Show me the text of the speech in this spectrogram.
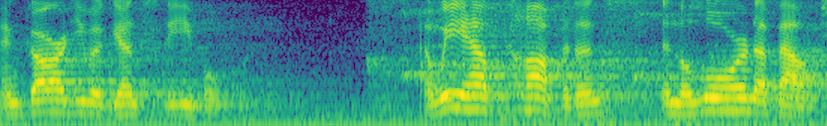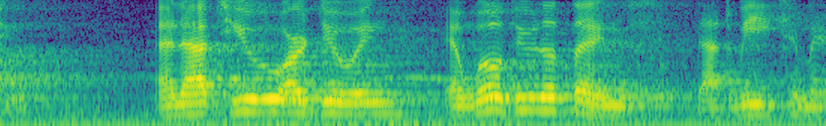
and guard you against the evil one. And we have confidence in the Lord about you, and that you are doing and will do the things that we command.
